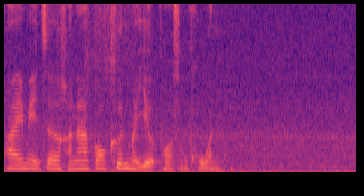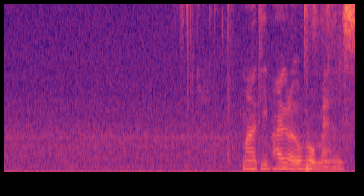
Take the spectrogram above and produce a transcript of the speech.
ไพ่เมเจอร์คณะก็ขึ้นมาเยอะพอสมควร มาที่ไพ่เลิฟโรแมนส์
